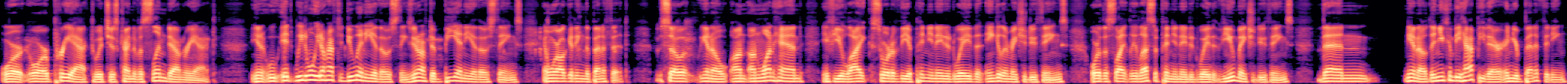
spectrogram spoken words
or or Preact, which is kind of a slim down React. You know, it, we don't we don't have to do any of those things. We don't have to be any of those things, and we're all getting the benefit. So, you know, on, on one hand, if you like sort of the opinionated way that Angular makes you do things, or the slightly less opinionated way that Vue makes you do things, then you know, then you can be happy there and you're benefiting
